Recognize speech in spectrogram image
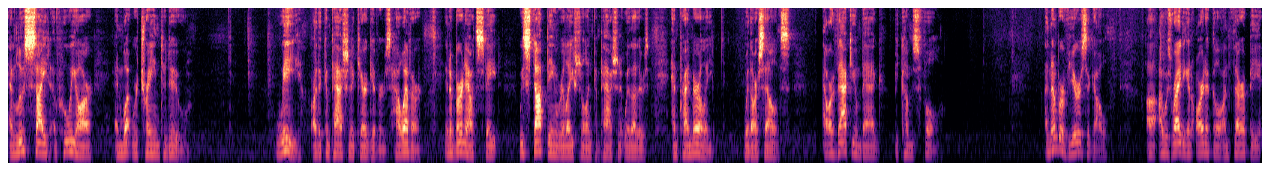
and lose sight of who we are and what we're trained to do. We are the compassionate caregivers. However, in a burnout state, we stop being relational and compassionate with others and primarily with ourselves. Our vacuum bag becomes full. A number of years ago, uh, I was writing an article on therapy,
